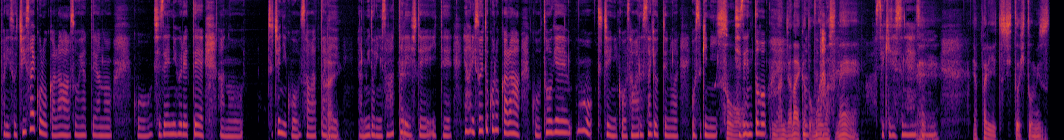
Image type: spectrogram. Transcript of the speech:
ぱりそう小さい頃からそうやってあのこう自然に触れてあの土にこう触ったり、はい、あの緑に触ったりしていて、えー、やはりそういうところからこう陶芸も土にこう触る作業っていうのはお好きに自然と。なんじゃないかと思いますね。素敵ですね、えー、やっぱり土と人水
